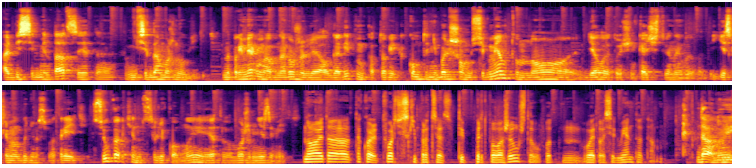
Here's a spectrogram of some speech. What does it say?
а без сегментации это не всегда можно увидеть. Например, мы обнаружили алгоритм, который какому-то небольшому сегменту, но делает очень качественные выводы. Если мы будем смотреть всю картину целиком, мы этого можем не заметить. Но это такой творческий процесс ты предположил, что вот у этого сегмента там... Да, ну и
